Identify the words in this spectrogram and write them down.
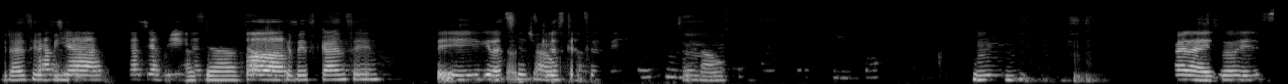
Gracias. Gracias, gracias, Vic. Gracias. Que descansen. Sí, gracias. Chao, Que descansen. Chao. Mm. Para eso es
